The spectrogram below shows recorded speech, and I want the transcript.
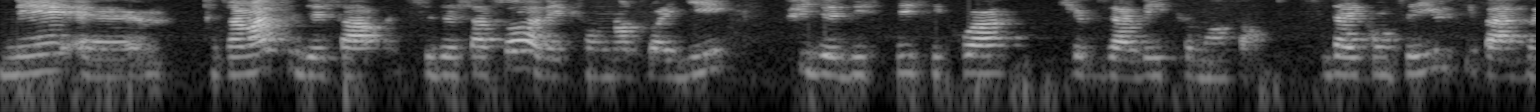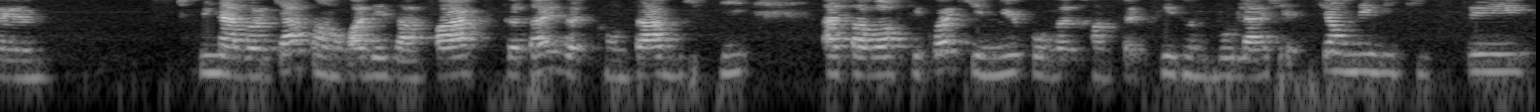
Mais euh, vraiment, c'est de s'asseoir avec son employé, puis de décider c'est quoi que vous avez comme entente. C'est d'être conseillé aussi par euh, une avocate en droit des affaires, puis peut-être votre comptable aussi, à savoir c'est quoi qui est mieux pour votre entreprise au niveau de la gestion des liquidités,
